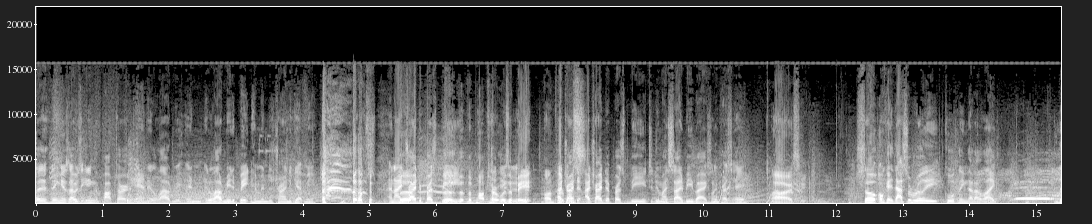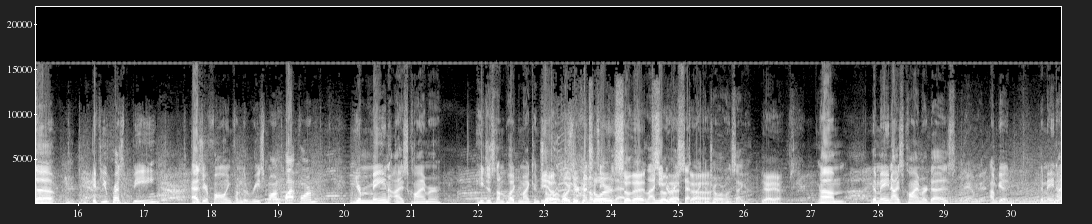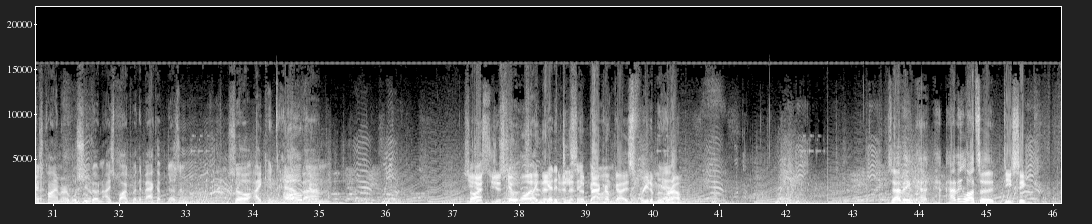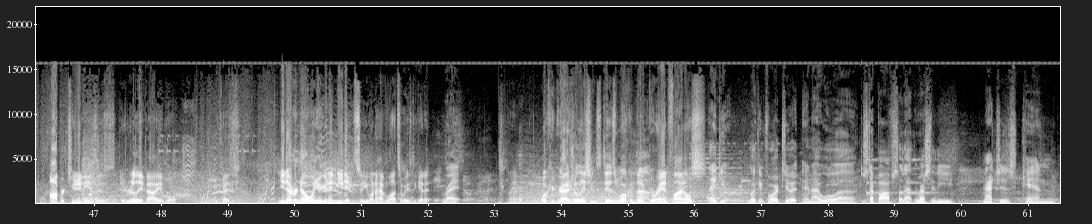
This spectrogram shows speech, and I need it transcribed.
But the thing is, I was eating the pop tart, and it allowed me, and it allowed me to bait him into trying to get me. Oops! And I The- tried to press B. The, the, the Pop Tart was a bait on I purpose. tried to I tried to press B to do my side B, but I accidentally pressed A. Ah, I see. So okay, that's a really cool thing that I like. The if you press B as you're falling from the respawn platform, your main ice climber, he just unplugged my controller. What's unplugged your controller for that? so that- I need so to that, reset my uh, controller. One second. Yeah, yeah. Um, the main ice climber does. Okay, I'm, I'm good. The main Yeah. ice climber will shoot an ice block, but the backup doesn't. So I can have. okay. Um, so you I- just you just so- get so one, I and, can then, get a and then the backup going. guy's free to move Yeah. around. So having ha- ha- having lots of desync opportunities is, is really valuable because you never know when you're going to need it. So you want to have lots of ways to get it. Right. All right. Well, congratulations, Diz. Welcome to Um, grand finals. Thank you. Looking forward to it, and I will uh, step off so that the rest of the matches can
